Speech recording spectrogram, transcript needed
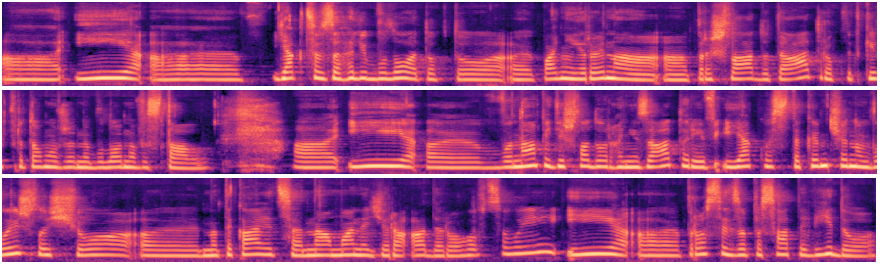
А, І е, як це взагалі було? Тобто, е, пані Ірина е, прийшла до театру, квитків при тому вже не було на виставу. А, І е, вона підійшла до організаторів, і якось таким чином вийшло, що е, натикається на менеджера Ади Роговцевої і е, просить записати відео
